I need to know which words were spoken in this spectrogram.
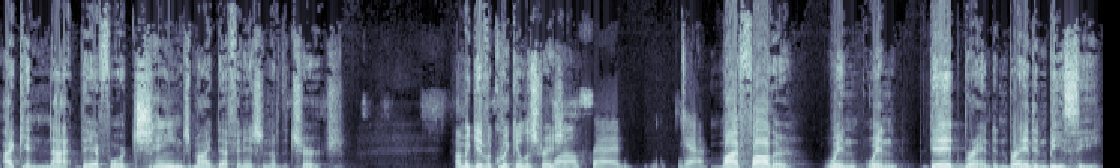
I cannot therefore change my definition of the church. I'm gonna give a quick illustration Well said. Yeah. my father, when when dead Brandon, Brandon BC,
